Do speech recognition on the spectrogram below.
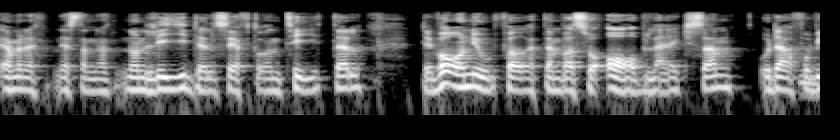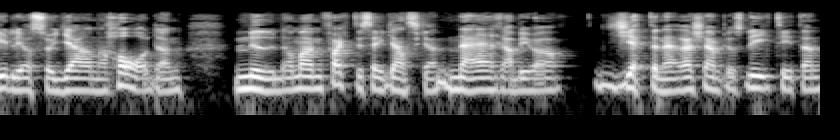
jag menar, nästan någon lidelse efter en titel. Det var nog för att den var så avlägsen och därför mm. ville jag så gärna ha den. Nu när man faktiskt är ganska nära, vi var jättenära Champions League-titeln.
